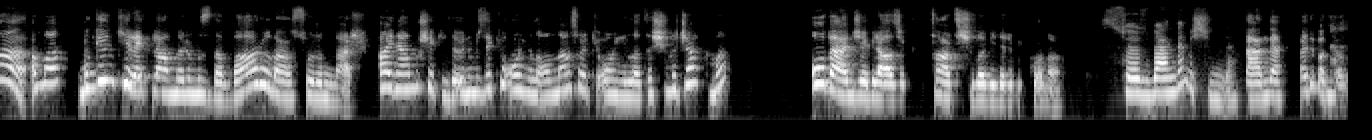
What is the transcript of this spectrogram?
Ha ama bugünkü reklamlarımızda var olan sorunlar aynen bu şekilde önümüzdeki 10 yıla ondan sonraki 10 yıla taşınacak mı? O bence birazcık tartışılabilir bir konu. Söz bende mi şimdi? Bende. Hadi bakalım.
